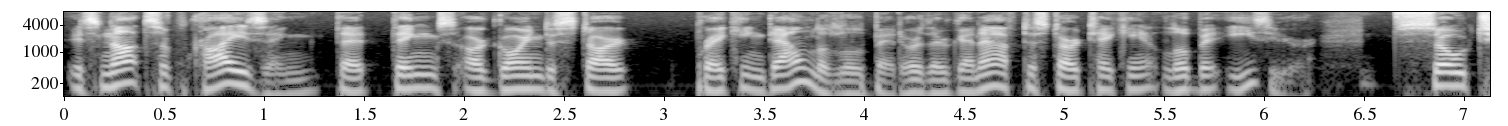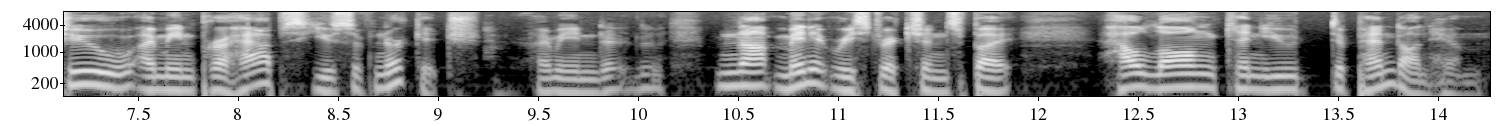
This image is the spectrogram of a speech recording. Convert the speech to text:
It's not surprising that things are going to start breaking down a little bit, or they're going to have to start taking it a little bit easier. So too, I mean, perhaps Jusuf Nurkic. I mean, not minute restrictions, but how long can you depend on him?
